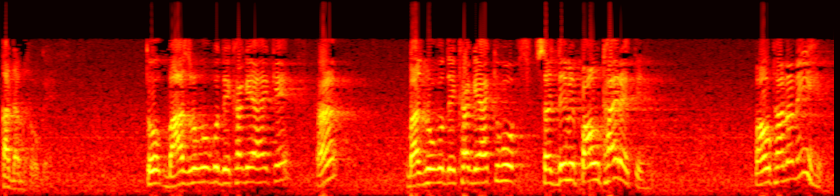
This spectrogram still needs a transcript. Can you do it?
قدم ہو گئے۔ تو بعض لوگوں کو دیکھا گیا ہے کہ ہاں، بعض لوگوں کو دیکھا گیا کہ وہ سجدے میں پاؤں اٹھائے رہتے ہیں۔ پاؤں اٹھانا نہیں ہے۔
